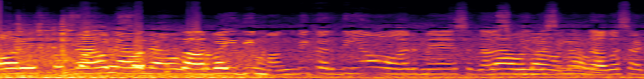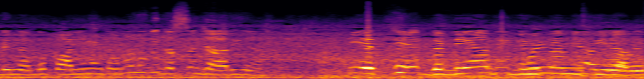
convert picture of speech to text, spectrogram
ਔਰ ਇਸ ਤੋਂ ਸਖਤ ਕਾਰਵਾਈ ਦੀ ਮੰਗ ਵੀ ਕਰਦੀ ਹਾਂ ਔਰ ਮੈਂ ਸਰਦਾਰ ਸੁਖਬੀਰ ਸਿੰਘ ਰੰਧਾਵਾ ਸਾਡੇ ਮੈਂਬਰ ਪਾਰਲੀਮੈਂਟ ਉਹਨਾਂ ਨੂੰ ਵੀ ਦੱਸਣ ਜਾ ਰਹੀ ਹਾਂ ਕਿ ਇੱਥੇ ਗੱਡੀਆਂ ਦੀ ਗਿਣਤੀ ਕੀਤੀ ਜਾਵੇ।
